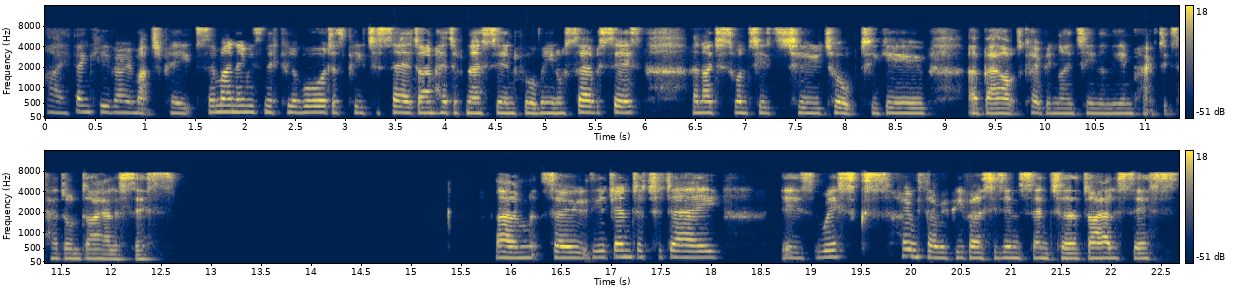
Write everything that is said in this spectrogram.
Hi, thank you very much, Pete. So my name is Nicola Ward. As Peter said, I'm Head of Nursing for Renal Services, and I just wanted to talk to you about COVID-19 and the impact it's had on dialysis. Um, so the agenda today is risks, home therapy versus in-centre dialysis,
